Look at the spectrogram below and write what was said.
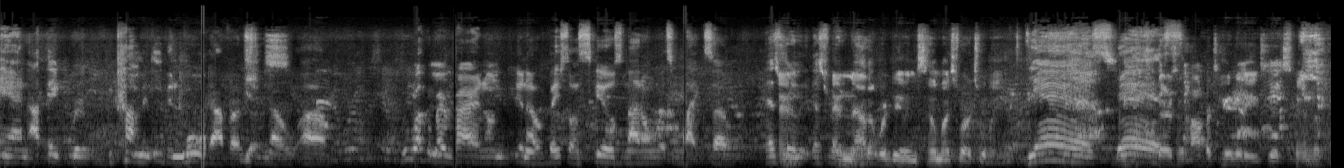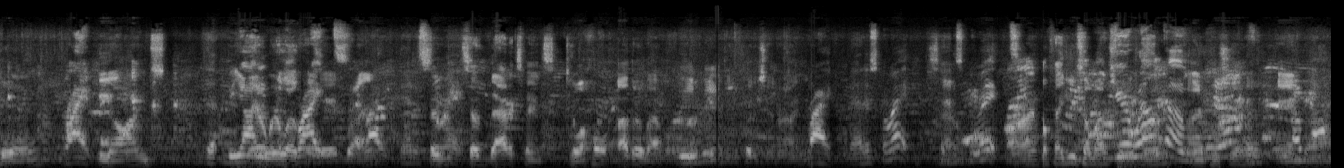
and I think we're becoming even more diverse. Yes. You know, uh, we welcome everybody on you know based on skills, not on what's like. So that's And, really that's really and now that we're doing so much virtually, yes, yes, there's an opportunity to expand the pool right, beyond. The- beyond where we're located, right, right? right, that is So, correct. so that expands to a whole other level Mhm. of inclusion, right? Right, that is correct. That is correct. All right. Well, thank you so much. You're your time. welcome. I appreciate it. And uh,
